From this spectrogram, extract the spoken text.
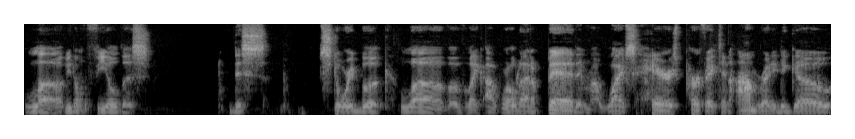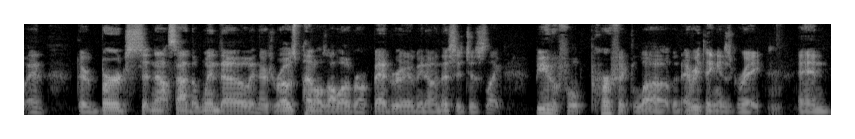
love. You don't feel this this storybook love of like I rolled out of bed and my wife's hair is perfect and I'm ready to go and there's birds sitting outside the window and there's rose petals all over our bedroom, you know, and this is just like beautiful, perfect love and everything is great. Mm. And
